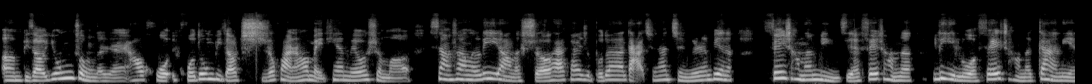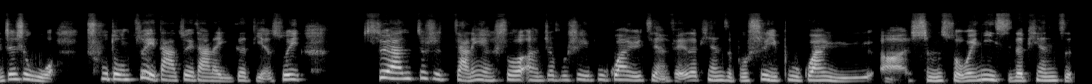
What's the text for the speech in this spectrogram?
嗯比较臃肿的人，然后活活动比较迟缓，然后每天没有什么向上的力量的时候，她开始不断的打拳，她整个人变得非常的敏捷，非常的利落，非常的干练，这是我触动最大最大的一个点，所以。虽然就是贾玲也说，嗯，这不是一部关于减肥的片子，不是一部关于呃什么所谓逆袭的片子，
